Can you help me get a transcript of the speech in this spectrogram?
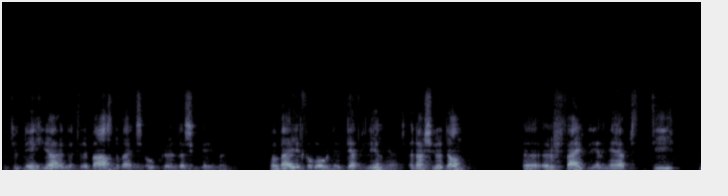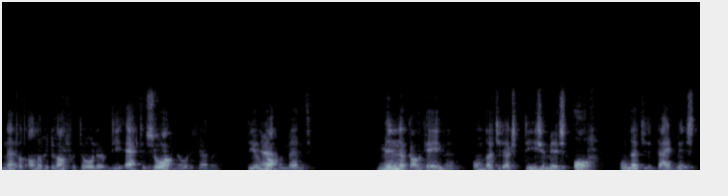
natuurlijk negen jaar in het eh, basisonderwijs ook eh, les gegeven. Waarbij je gewoon eh, 30 leerlingen hebt. En als je er dan vijf leerlingen hebt die net wat ander gedrag vertonen, die echte zorg nodig hebben, die op Ja. dat moment minder kan geven, omdat je de expertise mist of omdat je de tijd mist,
